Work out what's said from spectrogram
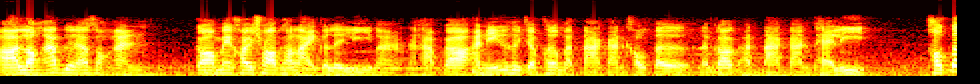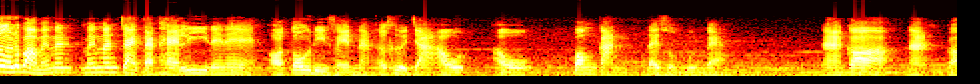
อลองอัพดูแล้ว2อันก็ไม่ค่อยชอบเท่าไหร่ก็เลยรีมานะครับก็อันนี้ก็คือจะเพิ่มอัตราการเคาน์เตอร์แล้วก็อัตราการแพรี่เคาน์เตอร์หรือเปล่าไม่มั่นไม่มั่นใจแต่แพรี่แน่ๆออโต้ดีเฟนต์อะก็คือจะเอาเอาป้องกันได้สมบูรณ์แบบ อ่าก็นะก็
